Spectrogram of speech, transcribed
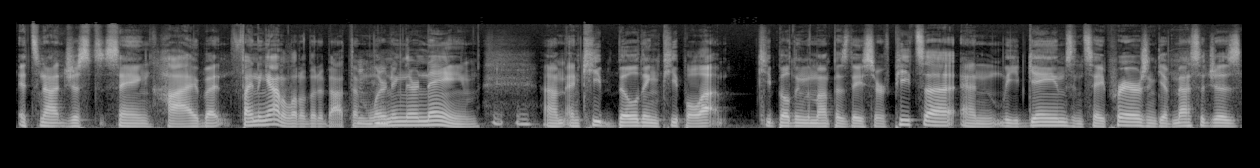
it's not just saying hi, but finding out a little bit about them, mm-hmm. learning their name, mm-hmm. um, and keep building people up keep building them up as they serve pizza and lead games and say prayers and give messages,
